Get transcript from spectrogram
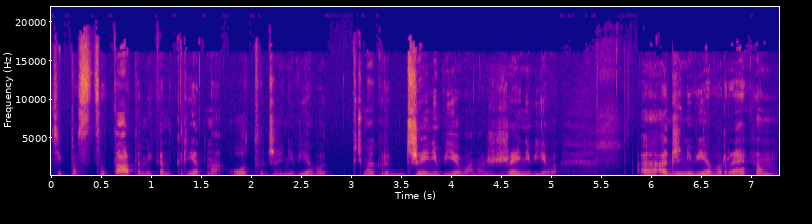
типа с цитатами конкретно от Дженевьевы. Почему я говорю Дженевьева? Она Женевьева. А, от Дженевьевы Рэком,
